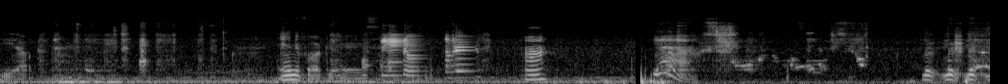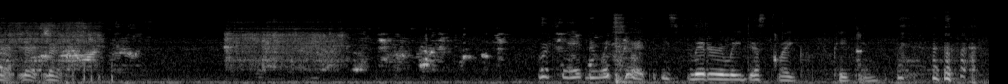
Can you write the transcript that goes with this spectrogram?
Yeah. And the fucking hairs. Huh? Yeah. Look, look, look, look, look, look, look. Ain't doing shit. He's literally just like peeking.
